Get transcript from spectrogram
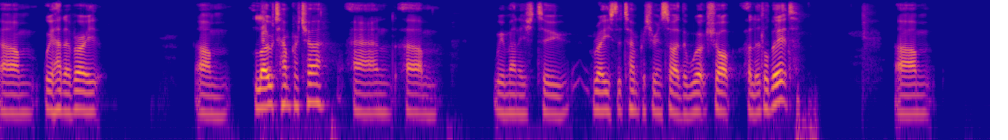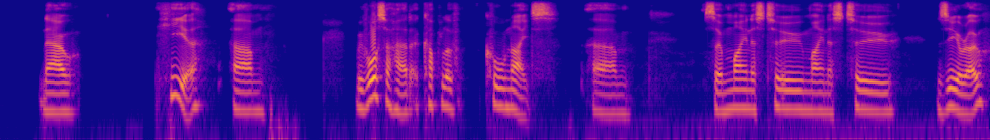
um, we had a very um, low temperature and um, we managed to raise the temperature inside the workshop a little bit. Um, now here um, we've also had a couple of cool nights. Um, so minus 2, minus 2, 0.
